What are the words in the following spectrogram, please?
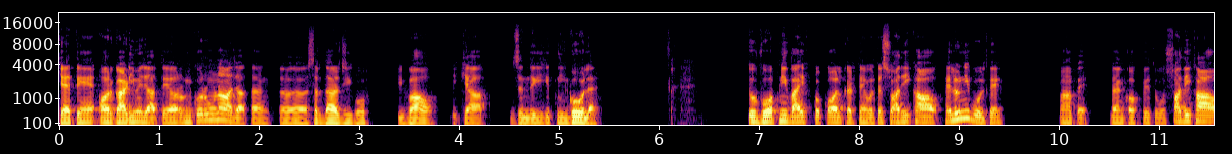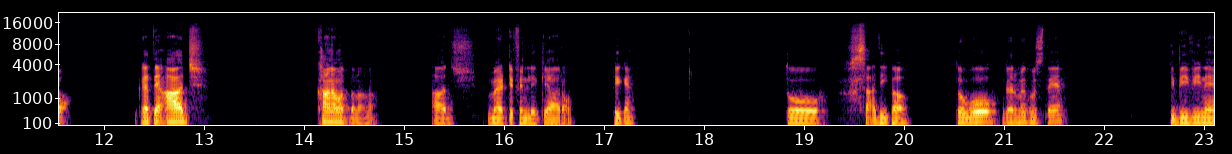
कहते हैं और गाड़ी में जाते हैं और उनको रोना आ जाता है सरदार जी को, कि वाह कि क्या ज़िंदगी कितनी गोल है। तो वो अपनी वाइफ को कॉल करते हैं, बोलते स्वादी खाओ। हेलो नहीं बोलते वहाँ पे बैंकॉक पे तो स्वादी खाओ। कहते हैं, आज खाना मत बनाना। आज मैं टिफ़िन लेके आ रहा हूँ, ठीक है? तो शादी का तो वो घर में घुसते हैं कि बीवी ने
